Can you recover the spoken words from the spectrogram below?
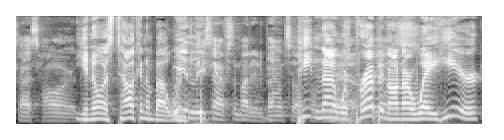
That's hard. You know, I was talking about we when at least have somebody to bounce off. Pete and I were prepping on our way here.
